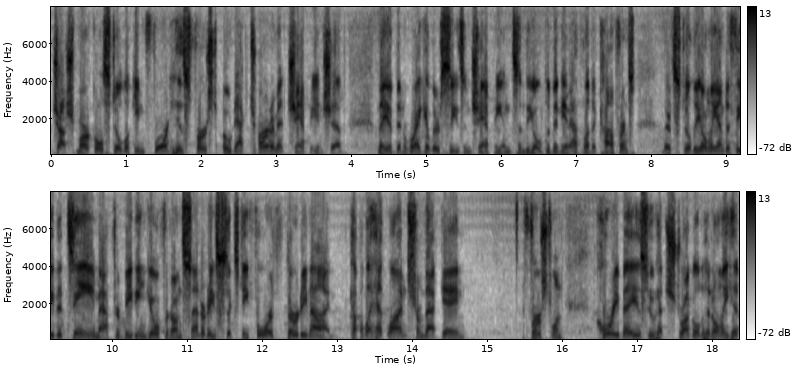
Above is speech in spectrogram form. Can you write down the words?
Josh Merkel still looking for his first ODAC tournament championship. They have been regular season champions in the Old Dominion Athletic Conference. They're still the only undefeated team after beating Guilford on Saturday 64 39. A couple of headlines from that game. First one Corey Bays, who had struggled, had only hit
